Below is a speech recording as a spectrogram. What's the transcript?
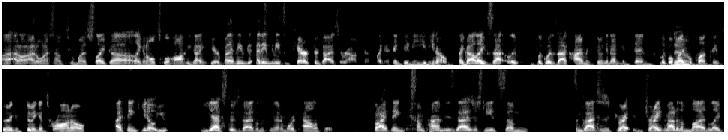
I I don't. I don't want to sound too much like uh like an old school hockey guy here, but I think I think they need some character guys around him. Like I think they need you know a guy like Zach. Like, look what Zach Hyman's doing in Edmonton. Look what Yeah. Michael Bunting's doing doing in Toronto. I think you know you. Yes, there's guys on the team that are more talented, but I think sometimes these guys just need some some guys to drag, drag them out of the mud, like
